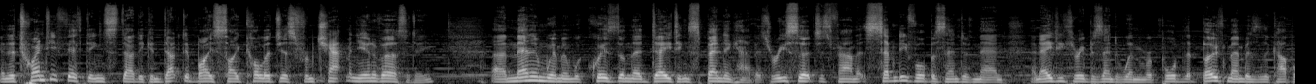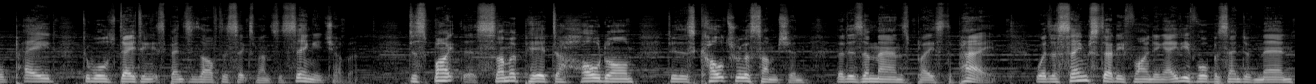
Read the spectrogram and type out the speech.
In a 2015 study conducted by psychologists from Chapman University, uh, men and women were quizzed on their dating spending habits. Researchers found that 74% of men and 83% of women reported that both members of the couple paid towards dating expenses after six months of seeing each other. Despite this, some appeared to hold on to this cultural assumption that it's a man's place to pay, with the same study finding 84% of men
